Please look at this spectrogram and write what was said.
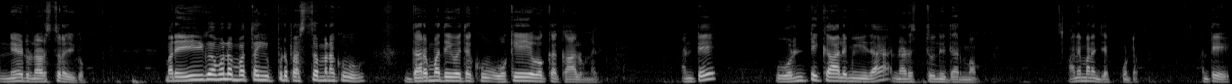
నేడు నడుస్తున్న యుగం. మరి ఈ యుగంలో మొత్తం ఇప్పుడు ప్రస్తుతం మనకు ధర్మదేవతకు ఒకే ఒక్క కాలు ఉన్నది అంటే ఒంటి కాలు మీద నడుస్తుంది ధర్మం అని మనం చెప్పుకుంటాం. అంటే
